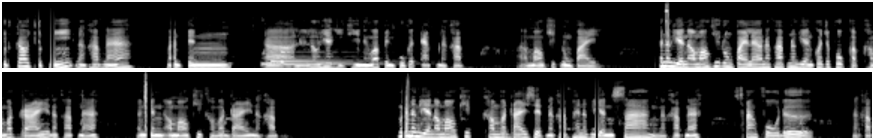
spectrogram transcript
จุด 9 จุดนี้นะครับนะมันเป็นอ่าหรือเราเรียกอีกทีหนึ่งว่าเป็น Google App นะครับอ่าเมาส์คลิกลงไปเมื่อนักเรียนเอาเมาส์คลิกลงไปแล้วนะครับ นักเรียนก็จะพบกับคำว่า Drive นะครับนะนักเรียนเอาเมาส์คลิกคำว่า Drive นะครับ เมื่อนักเรียนเอาเมาส์คลิกคำว่า drive เสร็จนะครับให้นักเรียนสร้างนะครับนะสร้างโฟลเดอร์นะครับ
